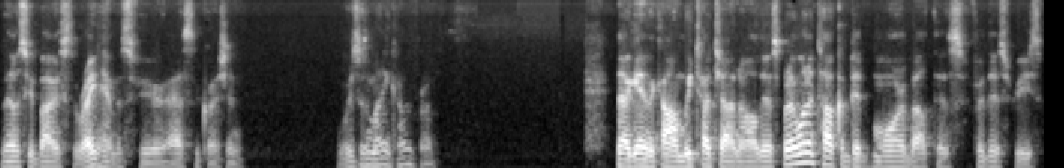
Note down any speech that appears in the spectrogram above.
Those who bias the right hemisphere ask the question, where's this money coming from? Now, again, in the column, we touch on all this, but I want to talk a bit more about this for this reason.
